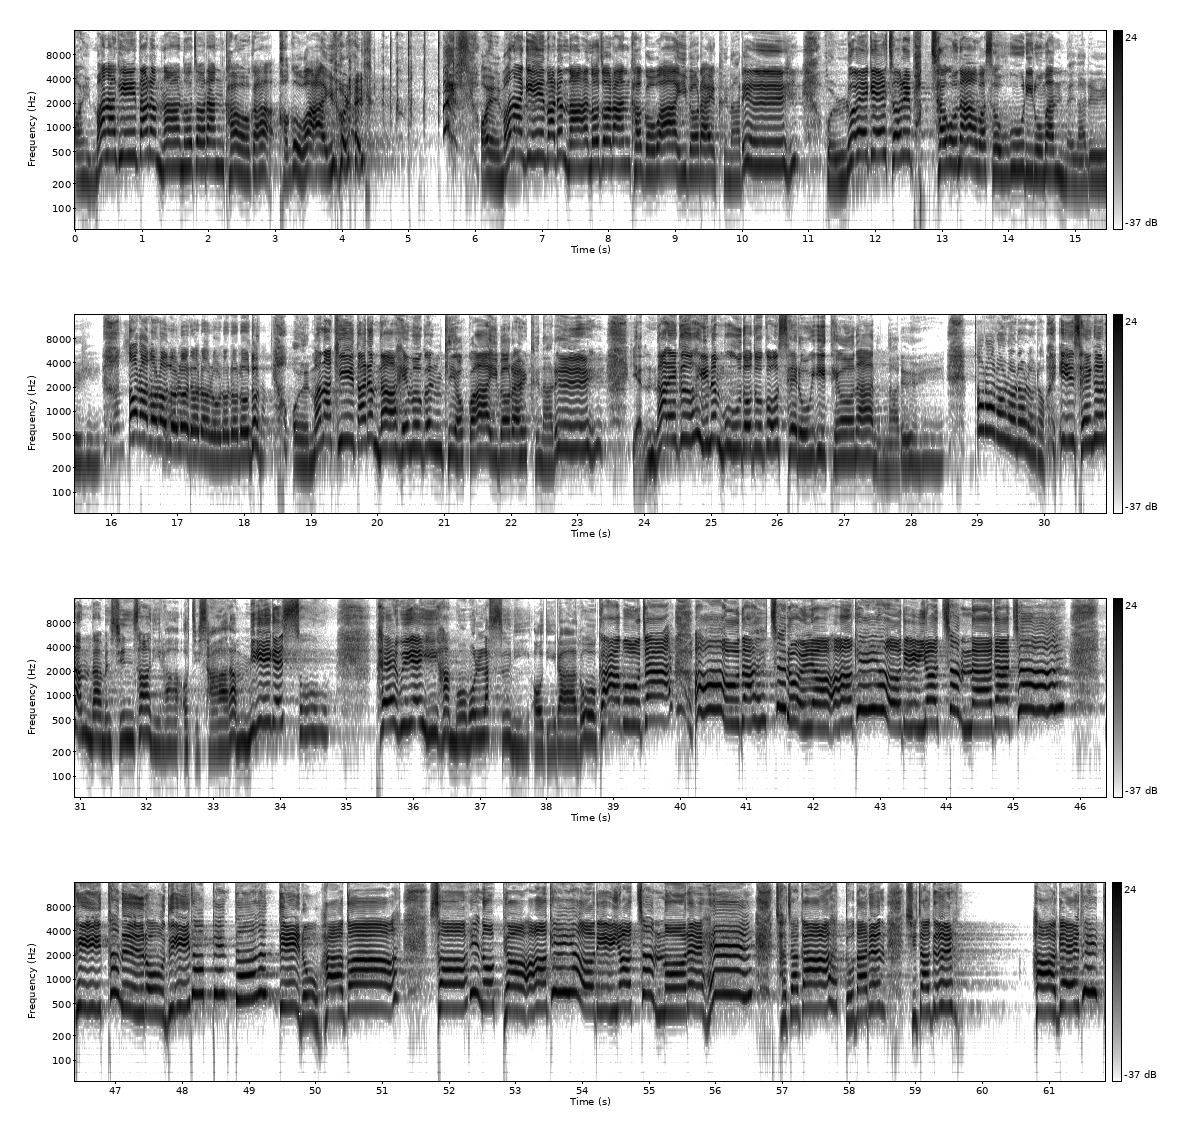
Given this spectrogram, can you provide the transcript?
얼마나 기다렸나 너절한 가오가 거구와 이별할 그- 얼마나 기다렸나 너절한 각오와 이별할 그날을. 홀로에게 저를 박차고 나와서 우리로 만날 날을. 떠라더러러러러러러러러러 얼마나 기다렸나 해묵은 기억과 이별할 그날을 옛날에 그 희는 묻어두고 새로이 태어나는 날을 떠라러러러러 인생을 안다면 신선이라. 어찌 사람이겠소? 배 위에 이 한 몸 올랐으니 어디라도 가보 찾아가 또 다른 시작을 하게 될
